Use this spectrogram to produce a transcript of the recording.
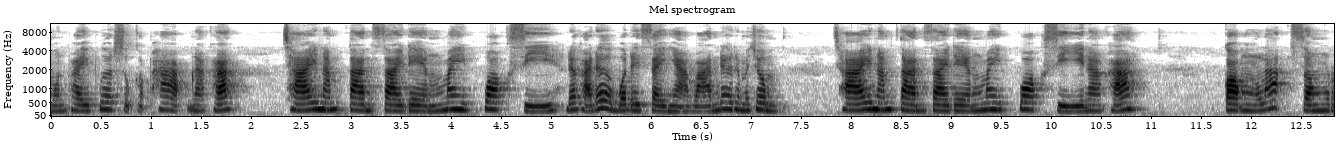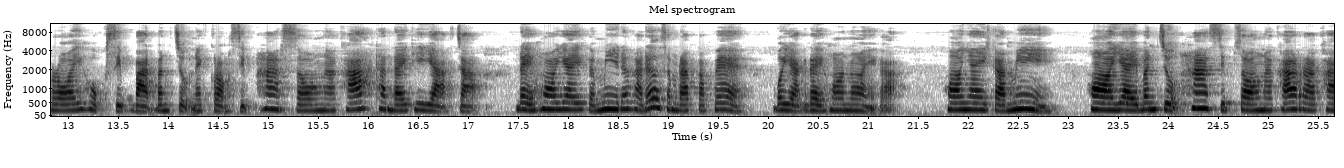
มุนไพรเพื่อสุขภาพนะคะ ใช้น้ำตาลทรายแดงไม่ฟอกสีเด้อค่ะเด้อบไดใส่หยาหวานเด้อท่านผู้ชม ใช้น้ำตาลทรายแดงไม่ฟอกสีนะคะ กล่องละ 260 บาทบรรจุในกล่อง 15 ซองนะคะ ท่านใดที่อยากจะได้ห่อใหญ่กับมีด้อค่ะเด้อสำหรับกาแฟบ่อยากได้ห่อหน้อยก็ห่อใหญ่กับมีห่อใหญ่บรรจุ 50 ซองนะคะ ราคา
